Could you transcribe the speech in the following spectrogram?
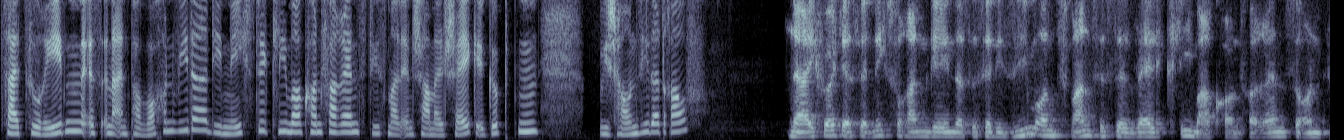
Zeit zu reden ist in ein paar Wochen wieder die nächste Klimakonferenz, diesmal in Sharm el-Sheikh, Ägypten. Wie schauen Sie da drauf? Na, ich fürchte, es wird nichts vorangehen. Das ist ja die 27. Weltklimakonferenz. Und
